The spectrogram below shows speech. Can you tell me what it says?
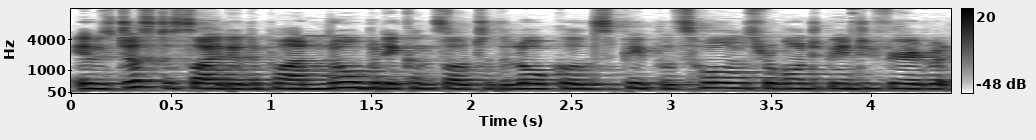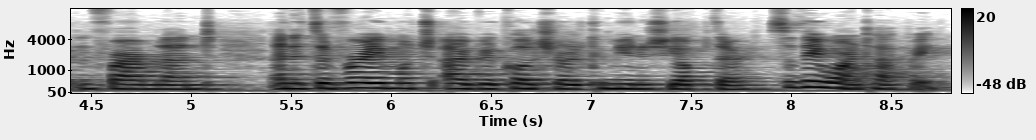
It was just decided upon. Nobody consulted the locals. People's homes were going to be interfered with in farmland, and it's a very much agricultural community up there, so they weren't happy.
